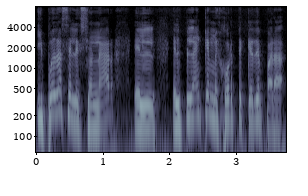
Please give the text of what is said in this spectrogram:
y puedas seleccionar el, el plan que mejor te quede para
